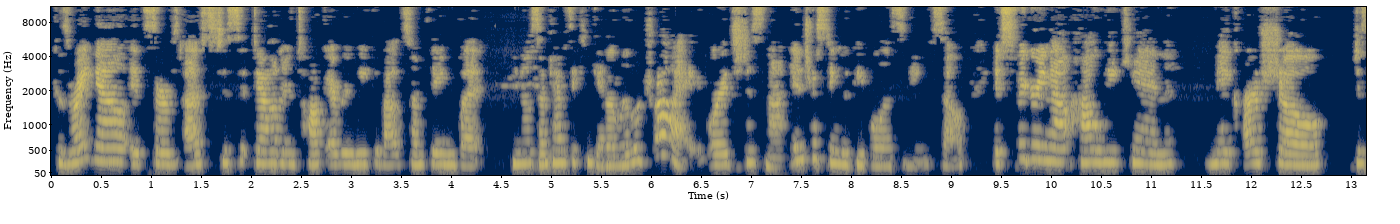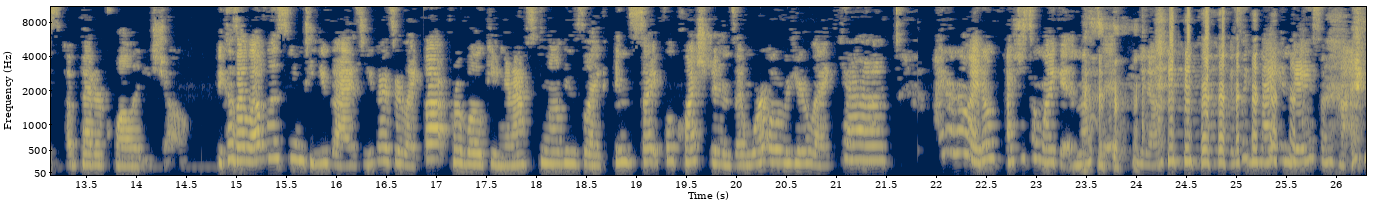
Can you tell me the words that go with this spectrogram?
Because right now it serves us to sit down and talk every week about something, but you know, sometimes it can get a little dry or it's just not interesting to people listening. So it's figuring out how we can make our show just a better quality show. Because I love listening to you guys. You guys are like thought provoking and asking all these like insightful questions and we're over here like, yeah, I don't know. I don't, I just don't like it. And that's it. You know, it's like night and day sometimes.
